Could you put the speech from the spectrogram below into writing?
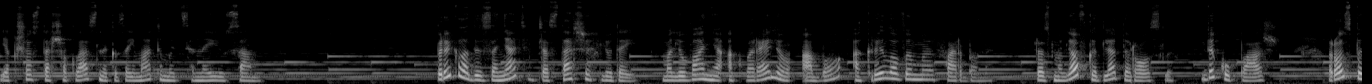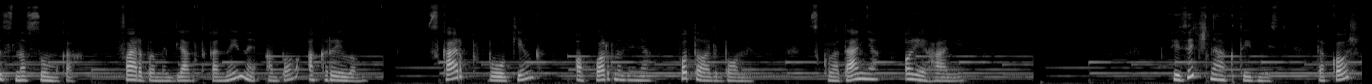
якщо старшокласник займатиметься нею сам. Приклади занять для старших людей: малювання акварелю або акриловими фарбами, розмальовки для дорослих, декупаж, розпис на сумках, фарбами для тканини або акрилом, скарб-букінг, оформлення фотоальбомів, складання орігамі. Фізична активність. Також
